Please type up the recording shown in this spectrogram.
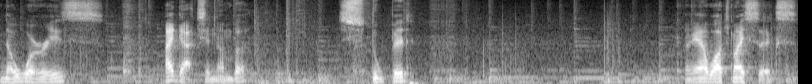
No worries. I got your number. Stupid. Yeah, watch my six.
